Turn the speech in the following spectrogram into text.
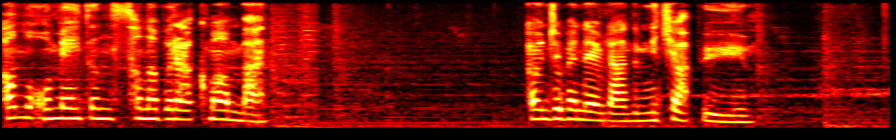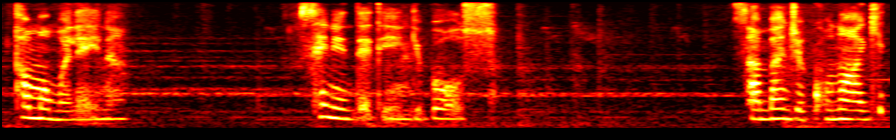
Ama o meydanı sana bırakmam ben. Önce ben evlendim, nikah büyüğüyüm. Tamam Aleyna. Senin dediğin gibi olsun. Sen bence konağa git,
